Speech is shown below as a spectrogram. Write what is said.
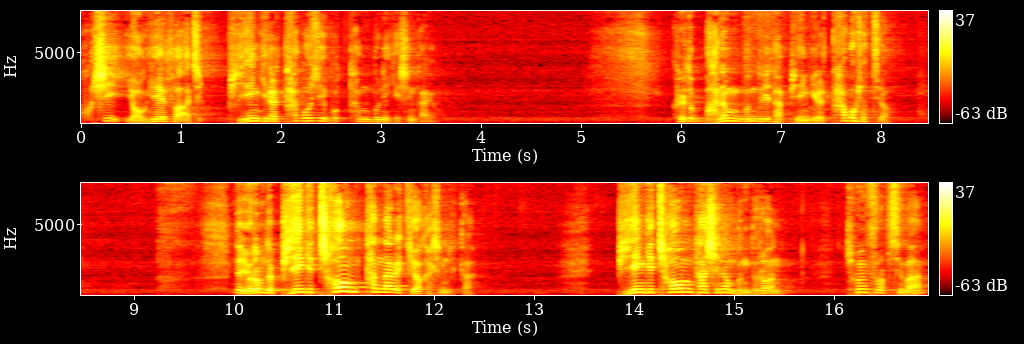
혹시 여기에서 아직 비행기를 타보지 못한 분이 계신가요? 그래도 많은 분들이 다 비행기를 타보셨죠? 근데 여러분들 비행기 처음 탄 날을 기억하십니까? 비행기 처음 타시는 분들은 촌스럽지만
